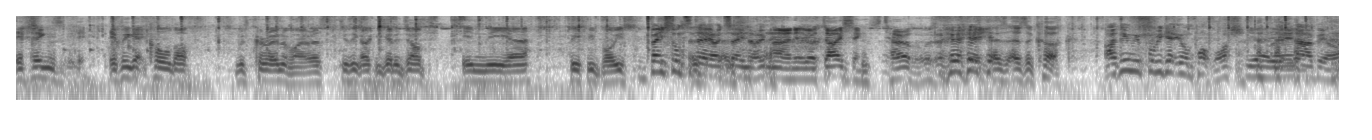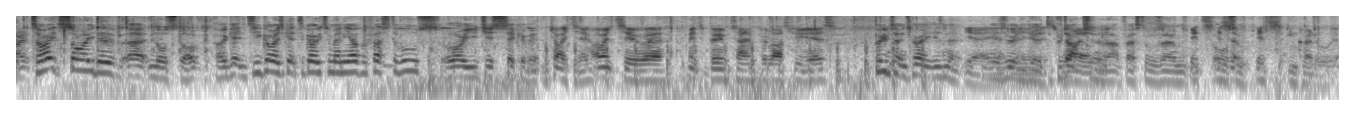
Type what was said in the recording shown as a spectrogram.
if things, if we get called off with coronavirus, do you think I can get a job in the uh, Beefy Boys Based on today, I'd say no. No, and your dicing was terrible, wasn't it? as, as a cook? I think we'll probably get you on pot wash. Yeah, yeah, that'll be alright. So outside of uh, Nozstock, I get, do you guys get to go to many other festivals, or are you just sick of it? I Try to. I went to uh, been to Boomtown for the last few years. Boomtown's great, isn't it? Yeah, yeah, it's really yeah, good. it's the production wild, of that festival's um, It's awesome. it's, it's incredible. Yeah.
